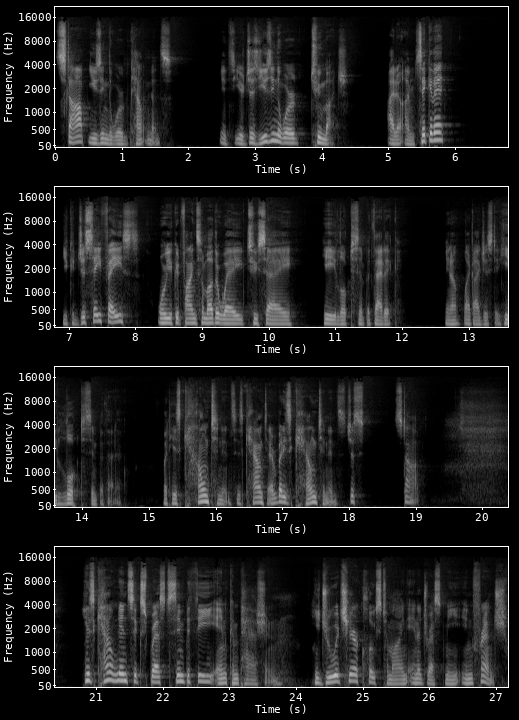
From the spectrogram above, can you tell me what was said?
stop using the word countenance. It's, you're just using the word too much. I I'm sick of it. You could just say face, or you could find some other way to say he looked sympathetic. You know, like I just did. He looked sympathetic. But his countenance, his count, everybody's countenance, just stop. His countenance expressed sympathy and compassion. He drew a chair close to mine and addressed me in French.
